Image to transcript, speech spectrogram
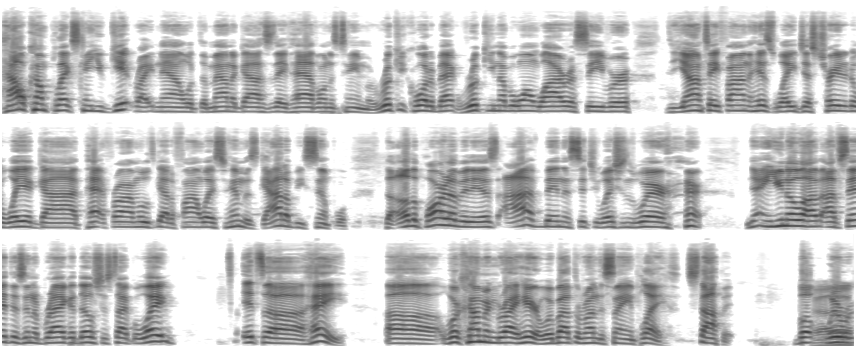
How complex can you get right now with the amount of guys that they have have on this team? A rookie quarterback, rookie number one wide receiver, Diontae finding his way, just traded away a guy. Pat Freiermuth's got to find ways for him. It's got to be simple. The other part of it is I've been in situations where, and you know, I've, I've said this in a braggadocious type of way. It's uh, hey, uh, we're coming right here. We're about to run the same play. Stop it. But uh, we were.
